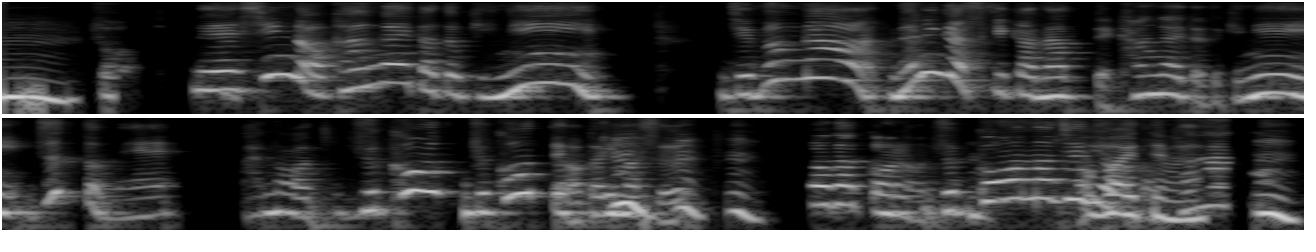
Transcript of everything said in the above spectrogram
うん、そう。で進路を考えた時に自分が何が好きかなって考えた時にずっとねあの図工図工って分かります、うんうんうん、小学校の図工の授業とか、うん、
